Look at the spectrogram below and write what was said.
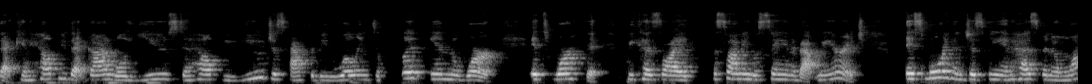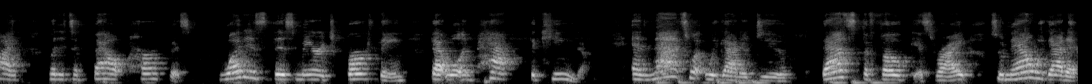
that can help you, that God will use to help you. You just have to be willing to put in the work. It's worth it because, like Hassani was saying about marriage, it's more than just being husband and wife, but it's about purpose. What is this marriage birthing that will impact the kingdom? And that's what we got to do. That's the focus, right? So now we got to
